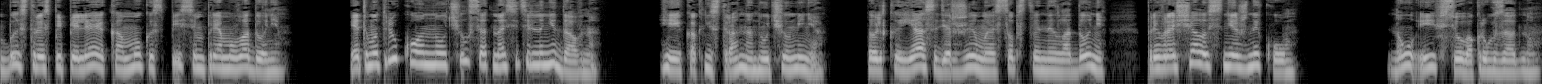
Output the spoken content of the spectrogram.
быстро испепеляя комок из писем прямо в ладони. Этому трюку он научился относительно недавно. И, как ни странно, научил меня. Только я содержимое собственной ладони превращала в снежный ком. Ну и все вокруг заодно.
